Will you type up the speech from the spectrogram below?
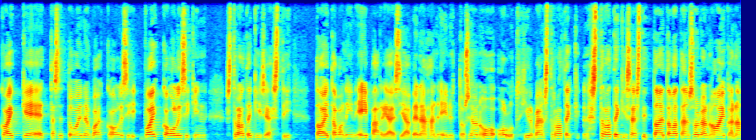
kaikkea, että se toinen, vaikka, olisi, vaikka olisikin strategisesti taitava, niin ei pärjäisi, ja Venäjähän ei nyt tosiaan ole ollut hirveän strategi- strategisesti taitava tämän sodan aikana.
